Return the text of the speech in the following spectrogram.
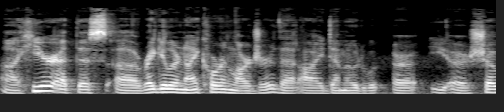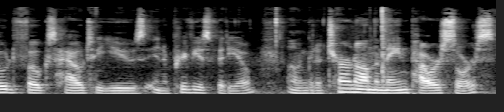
uh, here at this uh, regular Nikkor enlarger that I demoed, uh, uh, showed folks how to use in a previous video. I'm going to turn on the main power source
